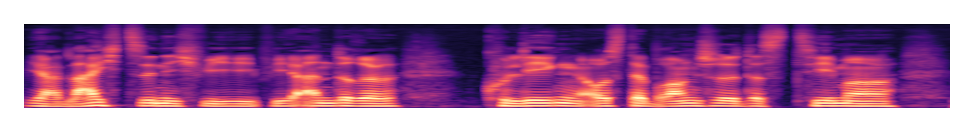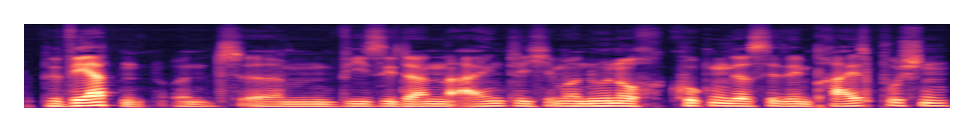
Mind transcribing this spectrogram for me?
äh, ja, leichtsinnig, wie, wie andere Kollegen aus der Branche das Thema bewerten und ähm, wie sie dann eigentlich immer nur noch gucken, dass sie den Preis pushen.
